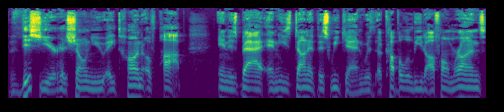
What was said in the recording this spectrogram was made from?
this year has shown you a ton of pop in his bat, and he's done it this weekend with a couple of leadoff home runs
